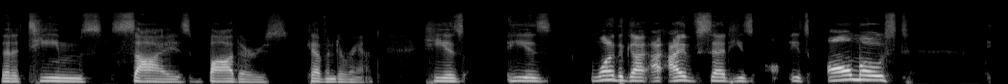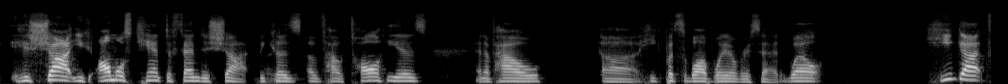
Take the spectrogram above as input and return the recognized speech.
that a team's size bothers Kevin Durant. He is, he is one of the guys I, I've said he's, it's almost his shot. You almost can't defend his shot because of how tall he is and of how uh, he puts the ball way over his head. Well, he got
